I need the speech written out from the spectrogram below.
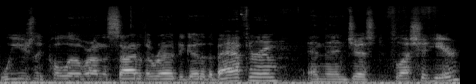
We usually pull over on the side of the road to go to the bathroom and then just flush it here.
